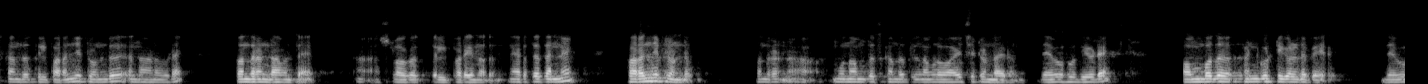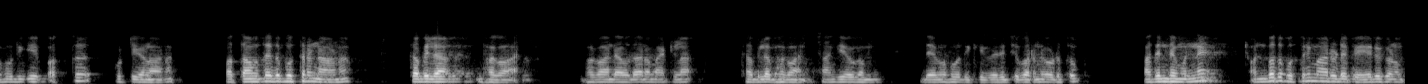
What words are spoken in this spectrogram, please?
സ്കന്ധത്തിൽ പറഞ്ഞിട്ടുണ്ട് എന്നാണ് ഇവിടെ പന്ത്രണ്ടാമത്തെ ശ്ലോകത്തിൽ പറയുന്നത്. നേരത്തെ തന്നെ പറഞ്ഞിട്ടുണ്ട്. പന്ത്രണ്ട് മൂന്നാമത്തെ സ്കന്ധത്തിൽ നമ്മൾ വായിച്ചിട്ടുണ്ടായിരുന്നു. ദേവഹൂതിയുടെ ഒമ്പത് പെൺകുട്ടികളുടെ പേര്. ദേവഹൂതിക്ക് പത്ത് കുട്ടികളാണ്. പത്താമത്തേത് പുത്രനാണ് കപില ഭഗവാൻ. ഭഗവാന്റെ അവതാരമായിട്ടുള്ള കപില ഭഗവാൻ സാങ്കിയോഗം ദേവഹൂതിക്ക് വിവരിച്ചു പറഞ്ഞു കൊടുത്തു. അതിന്റെ മുന്നേ ഒൻപത് പുത്രിമാരുടെ പേരുകളും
